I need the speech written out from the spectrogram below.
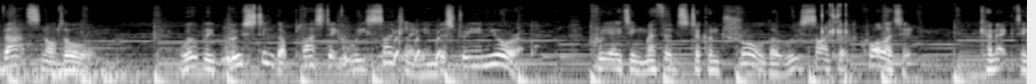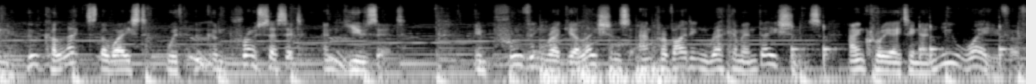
That's not all. We'll be boosting the plastic recycling industry in Europe, creating methods to control the recycled quality, connecting who collects the waste with who can process it and use it, improving regulations and providing recommendations, and creating a new wave of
